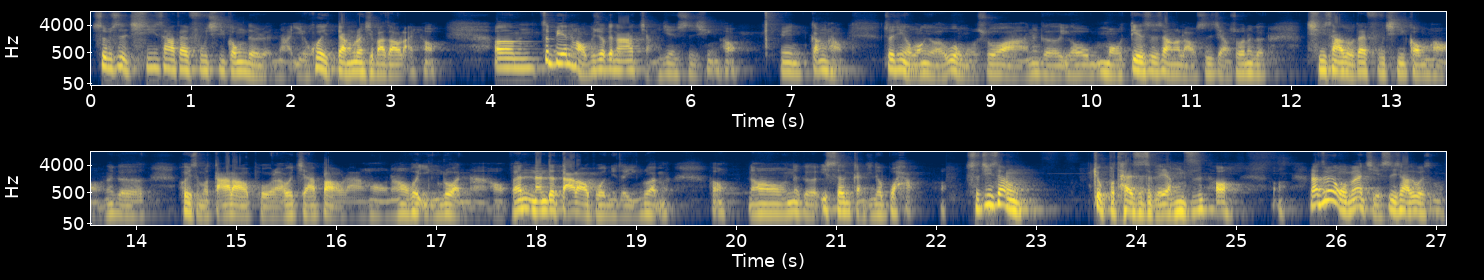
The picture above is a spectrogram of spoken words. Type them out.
是不是七煞在夫妻宫的人啊，也会这样乱七八糟来？哈，嗯，这边哈，我必须要跟大家讲一件事情哈，因为刚好最近有网友问我说啊，那个有某电视上的老师讲说，那个七煞如果在夫妻宫哈，那个会什么打老婆啦，会家暴啦，哈，然后会淫乱呐，哈，反正男的打老婆，女的淫乱嘛。好，然后那个一生感情都不好，实际上就不太是这个样子。好，那这边我们要解释一下是为什么。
